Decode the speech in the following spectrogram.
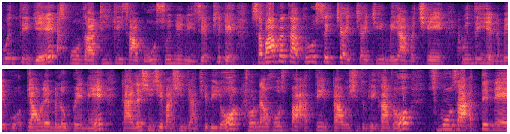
ကွင်းသစ်ရဲ့စပွန်ဆာဒီကိစ္စကိုဆွေးနွေးနေစေဖြစ်တယ်စပါဘက်ကသူတို့စိတ်ကြိုက်ကြိုက်ချင်းမရမချင်းကွင်းသစ်ရဲ့နာမည်ကိုအပြောင်းလဲမလုပ်ဘဲနဲ့ဒါလက်ရှိချိန်မှာရှိနေတာဖြစ်ပြီးတော့ထော်တန်ဟော့စပါအသင်းတာဝန်ရှိသူတွေကတော့စပွန်ဆာအသစ်နဲ့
